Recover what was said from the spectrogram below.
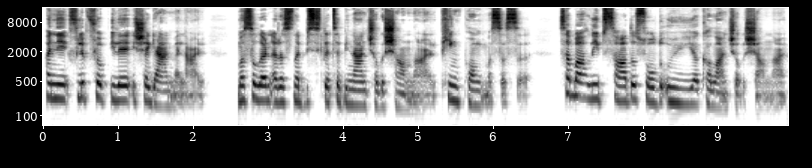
Hani flip flop ile işe gelmeler, masaların arasına bisiklete binen çalışanlar, ping pong masası, sabahlayıp sağda solda uyuyakalan çalışanlar.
